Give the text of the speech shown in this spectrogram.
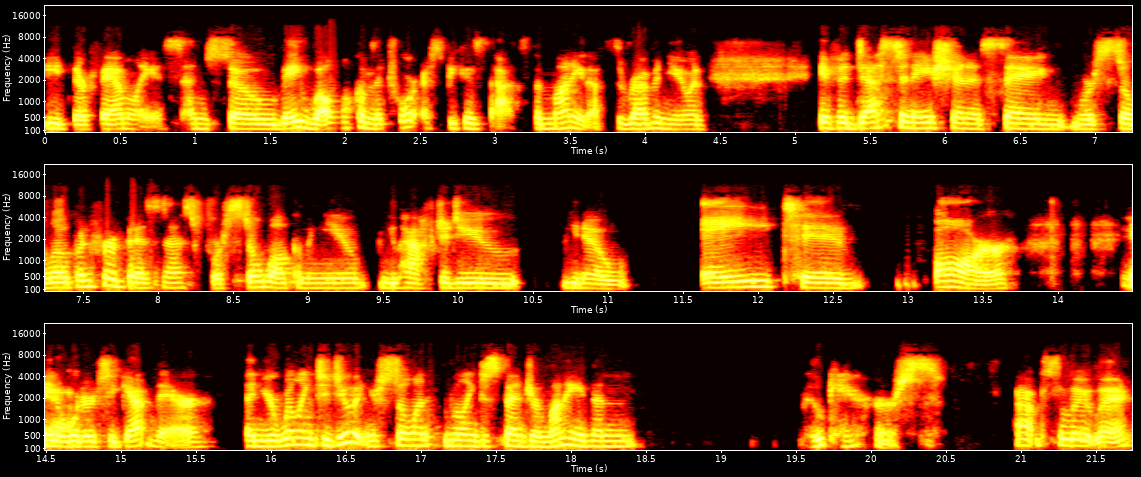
feed their families. And so they welcome the tourists because that's the money that's the revenue. And if a destination is saying we're still open for business we're still welcoming you you have to do you know a to r in order to get there and you're willing to do it and you're still willing to spend your money then who cares? Absolutely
